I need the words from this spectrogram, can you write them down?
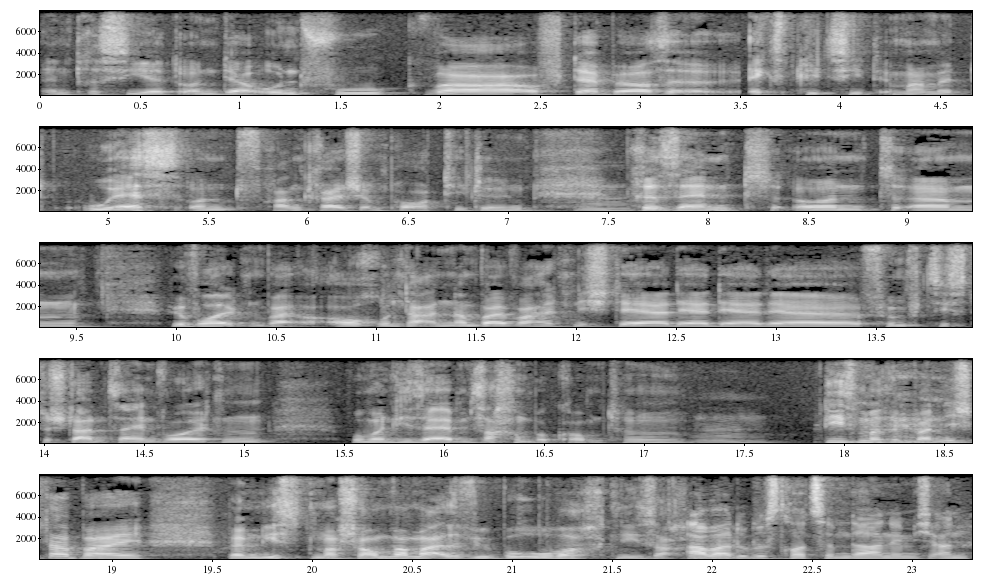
interessiert. Und der Unfug war auf der Börse explizit immer mit US- und Frankreich-Importtiteln Mhm. präsent. Und ähm, wir wollten, weil, auch unter anderem, weil wir halt nicht der, der, der, der 50. Stand sein wollten, wo man dieselben Sachen bekommt. Hm. Mhm. Diesmal sind wir nicht dabei. Beim nächsten Mal schauen wir mal. Also wir beobachten die Sachen. Aber du bist trotzdem da, nehme ich an.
